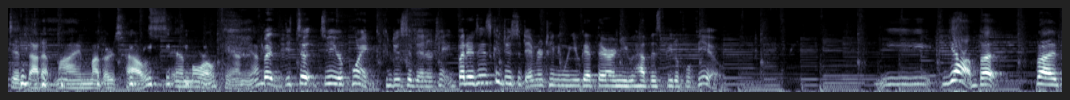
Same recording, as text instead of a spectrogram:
did that at my mother's house in Laurel Canyon. But to, to your point, conducive to entertaining. But it is conducive to entertaining when you get there and you have this beautiful view. Yeah, but but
